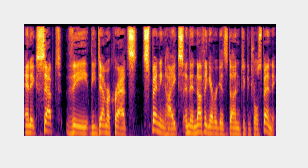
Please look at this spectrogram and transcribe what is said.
and accept the the Democrats' spending hikes, and then nothing ever gets done to control spending.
